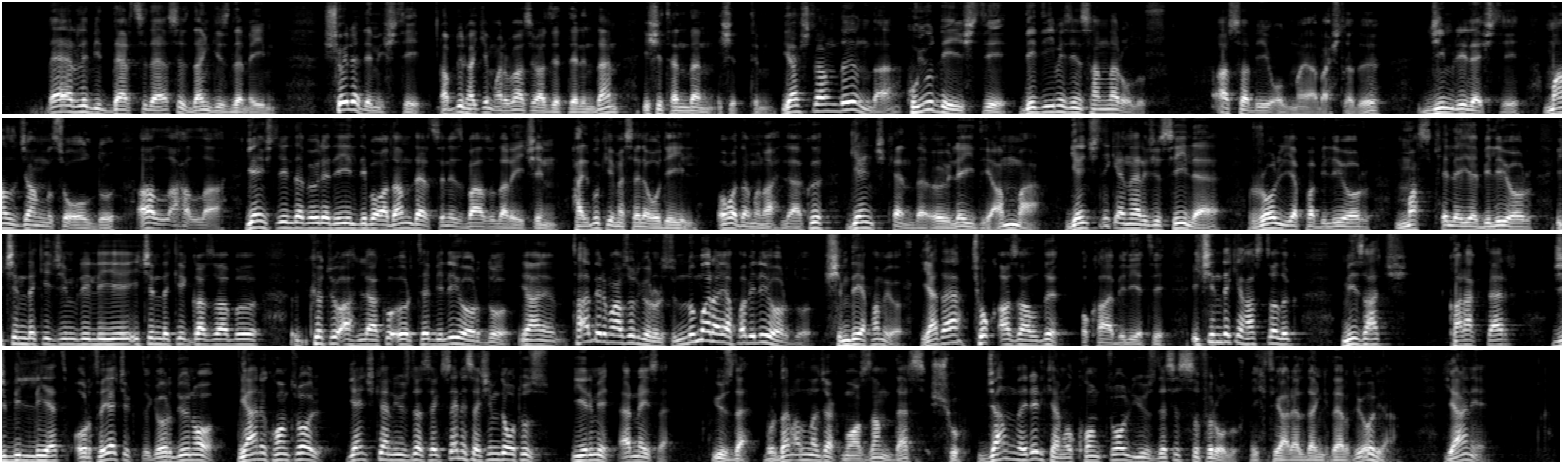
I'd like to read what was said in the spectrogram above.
değerli bir dersi de sizden gizlemeyeyim. Şöyle demişti Abdülhakim Arvazi Hazretlerinden işitenden işittim. Yaşlandığında huyu değişti dediğimiz insanlar olur. Asabi olmaya başladı cimrileşti, mal canlısı oldu. Allah Allah. Gençliğinde böyle değildi bu adam dersiniz bazıları için. Halbuki mesele o değil. O adamın ahlakı gençken de öyleydi ama gençlik enerjisiyle rol yapabiliyor, maskeleyebiliyor, içindeki cimriliği, içindeki gazabı, kötü ahlakı örtebiliyordu. Yani tabir mazur görürsün, numara yapabiliyordu. Şimdi yapamıyor. Ya da çok azaldı o kabiliyeti. İçindeki hastalık, mizaç, karakter cibilliyet ortaya çıktı. Gördüğün o. Yani kontrol gençken yüzde seksen ise şimdi 30, 20 her neyse yüzde. Buradan alınacak muazzam ders şu. Can verirken o kontrol yüzdesi sıfır olur. İhtiyar elden gider diyor ya. Yani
